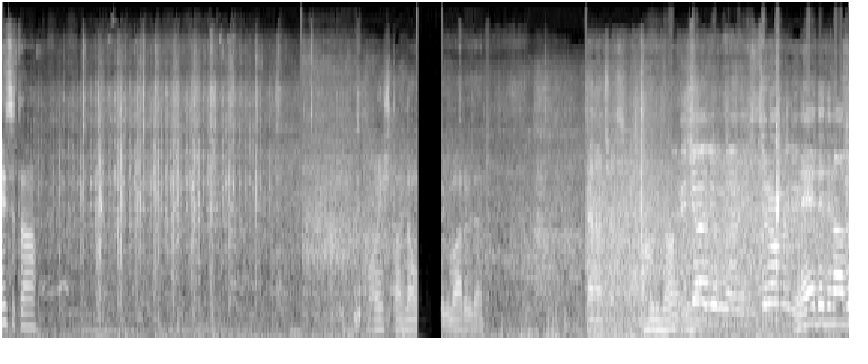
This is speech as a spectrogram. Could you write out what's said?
Neyse tamam. Einstein ama harbiden. Sen açacağız. Rica ediyorum yani istirham ediyorum. Ne dedin abi?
